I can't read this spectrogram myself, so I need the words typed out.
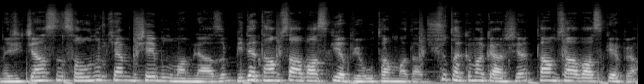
Magic Johnson savunurken bir şey bulmam lazım. Bir de tam sağ baskı yapıyor utanmadan. Şu takıma karşı tam sağ baskı yapıyor.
